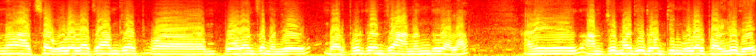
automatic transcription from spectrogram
ना आजचा गुलालाचा आमच्या पोरांचा म्हणजे भरपूर त्यांचा आनंद झाला. आणि आमचे मध्ये दोन तीन गुलाल पडले ते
